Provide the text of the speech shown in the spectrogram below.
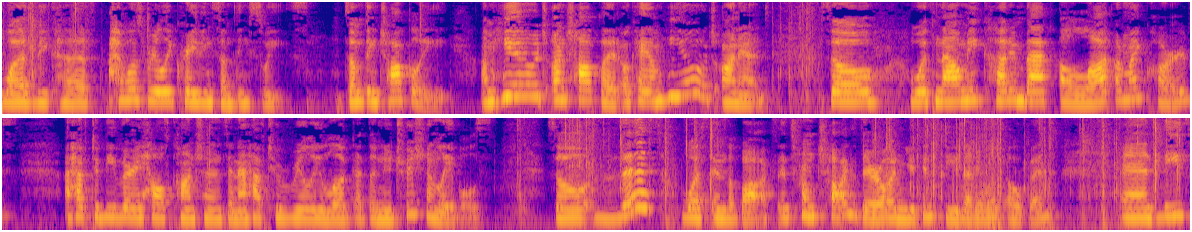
was because I was really craving something sweet, something chocolatey. I'm huge on chocolate, okay? I'm huge on it. So with now me cutting back a lot on my carbs, I have to be very health conscious and I have to really look at the nutrition labels. So this was in the box. It's from ChocZero and you can see that it was opened. And these,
